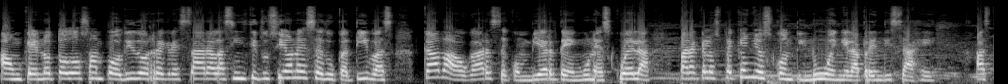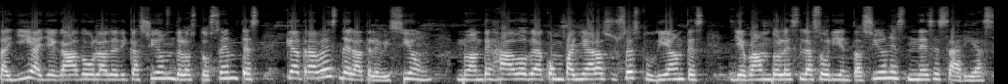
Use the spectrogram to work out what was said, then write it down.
aunque no todos han podido regresar a las instituciones educativas, cada hogar se convierte en una escuela para que los pequeños continúen el aprendizaje. Hasta allí ha llegado la dedicación de los docentes que a través de la televisión no han dejado de acompañar a sus estudiantes llevándoles las orientaciones necesarias.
